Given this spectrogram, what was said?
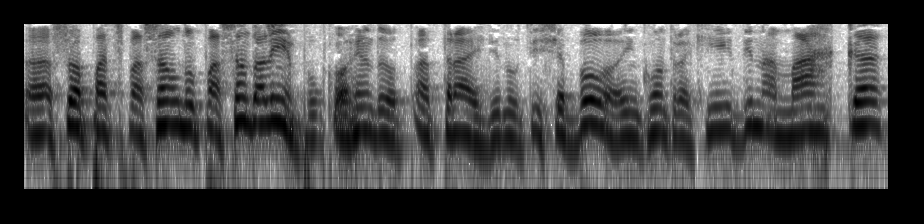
a sua participação no Passando a Limpo. Correndo atrás de notícia boa, encontro aqui Dinamarca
